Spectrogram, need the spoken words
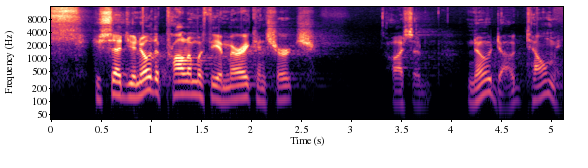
he said, You know the problem with the American church? Oh, I said, No, Doug, tell me.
